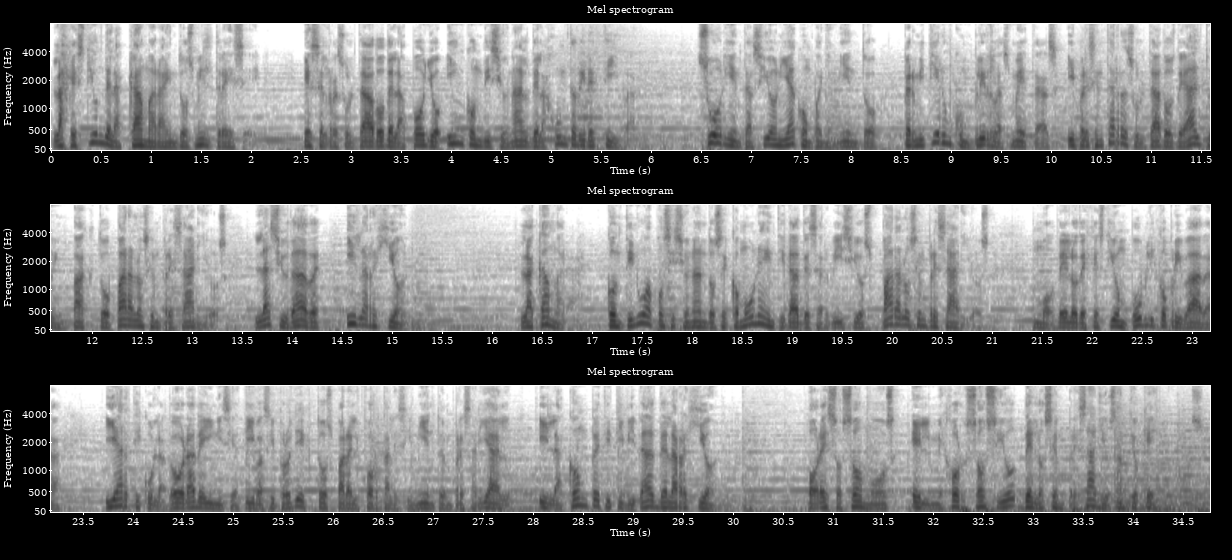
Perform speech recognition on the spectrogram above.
La gestión de la Cámara en 2013 es el resultado del apoyo incondicional de la Junta Directiva. Su orientación y acompañamiento permitieron cumplir las metas y presentar resultados de alto impacto para los empresarios, la ciudad y la región. La Cámara continúa posicionándose como una entidad de servicios para los empresarios, modelo de gestión público-privada y articuladora de iniciativas y proyectos para el fortalecimiento empresarial y la competitividad de la región. Por eso somos el mejor socio de los empresarios antioqueños.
